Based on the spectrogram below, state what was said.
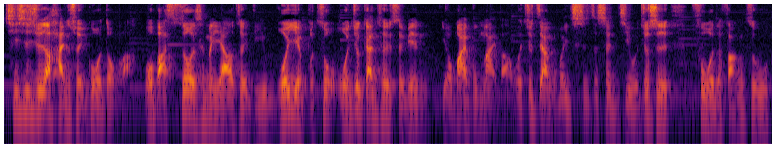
其实就叫含水过冬啊！我把所有成本压到最低，我也不做，我就干脆随便有卖不卖吧，我就这样维持着生计。我就是付我的房租，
